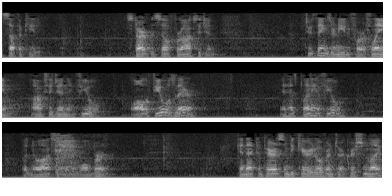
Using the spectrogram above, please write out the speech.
Suffocated. Starved itself for oxygen. Two things are needed for a flame oxygen and fuel. All the fuel is there. It has plenty of fuel, but no oxygen, it won't burn. Can that comparison be carried over into our Christian life?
